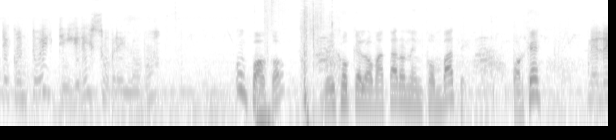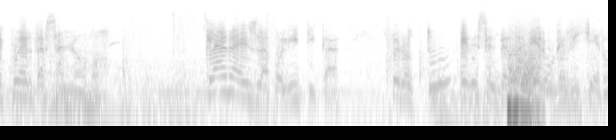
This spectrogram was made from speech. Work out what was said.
¿Te contó el tigre sobre el lobo? Un poco. Dijo que lo mataron en combate. ¿Por qué? Me recuerdas al lobo. Clara es la política, pero tú eres el verdadero guerrillero.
